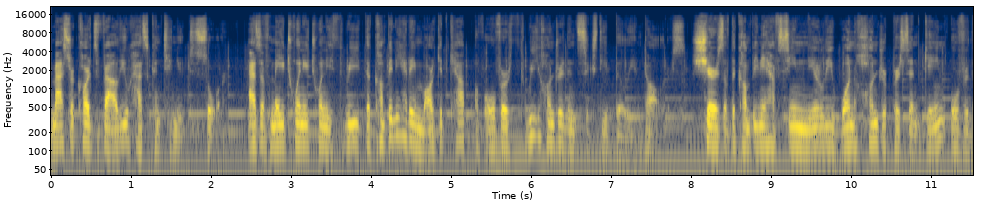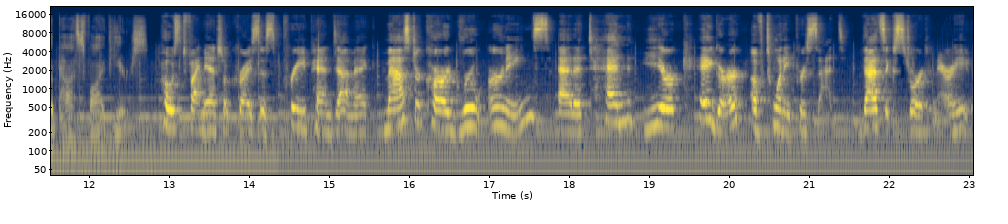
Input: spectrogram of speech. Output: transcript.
MasterCard's value has continued to soar. As of May 2023, the company had a market cap of over $360 billion. Shares of the company have seen nearly 100% gain over the past five years. Post financial crisis, pre pandemic, MasterCard grew earnings at a 10 year CAGR of 20%. That's extraordinary.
